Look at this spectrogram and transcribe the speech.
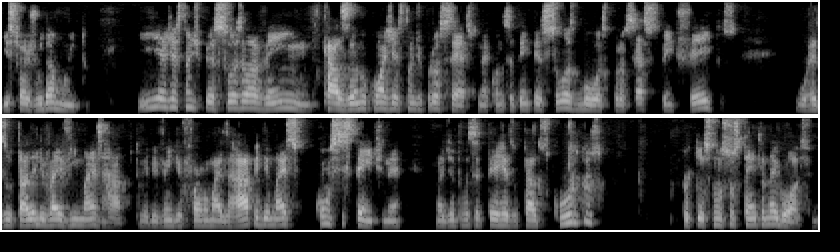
Isso ajuda muito. E a gestão de pessoas ela vem casando com a gestão de processo, né? Quando você tem pessoas boas, processos bem feitos, o resultado ele vai vir mais rápido, ele vem de forma mais rápida e mais consistente, né? Não adianta você ter resultados curtos, porque isso não sustenta o negócio.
